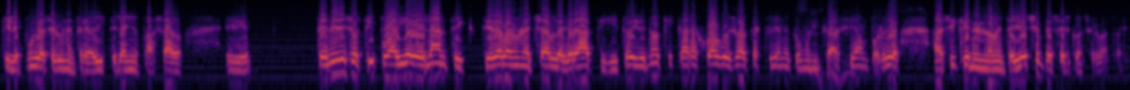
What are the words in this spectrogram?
que le pude hacer una entrevista el año pasado. Eh, tener esos tipos ahí adelante, te daban una charla gratis y todo, y digo, no, ¿qué carajo hago yo acá estudiando comunicación, por Dios? Así que en el 98 empecé el conservatorio.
